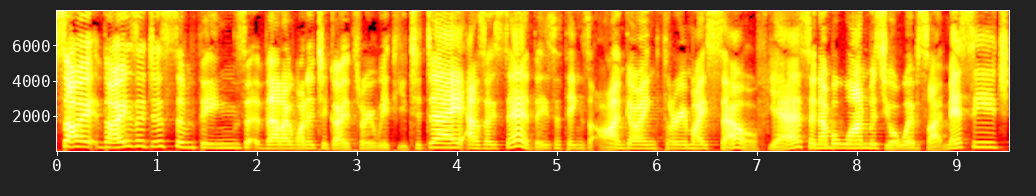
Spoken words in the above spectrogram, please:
So, those are just some things that I wanted to go through with you today. As I said, these are things I'm going through myself. Yeah. So, number one was your website message.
